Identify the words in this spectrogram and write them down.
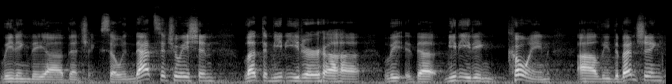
leading the uh, benching. So in that situation, let the meat eater, uh, lead, the meat eating Cohen, uh, lead the benching,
